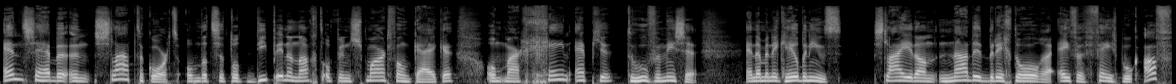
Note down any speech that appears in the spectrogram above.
En ze hebben een slaaptekort, omdat ze tot diep in de nacht op hun smartphone kijken om maar geen appje te hoeven missen. En dan ben ik heel benieuwd. Sla je dan na dit bericht te horen even Facebook af?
